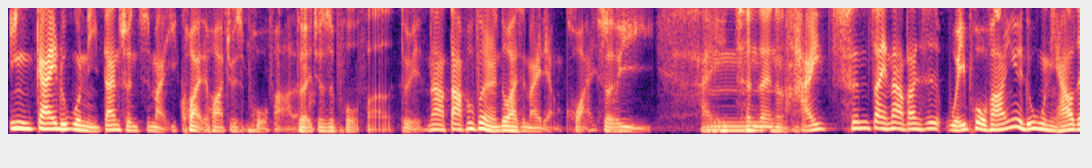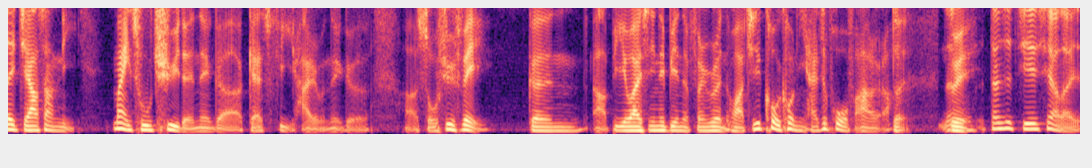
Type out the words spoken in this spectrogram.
应该如果你单纯只买一块的话，就是破发了。对，就是破发了，对，那大部分人都还是买两块，所以还撑在那嗯。还撑在那，但是微破发，因为如果你还要再加上你卖出去的那个 gas fee，还有那个啊、手续费跟啊 B A Y C 那边的分润的话，其实扣一扣你还是破发了啦。对那对，但是接下来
